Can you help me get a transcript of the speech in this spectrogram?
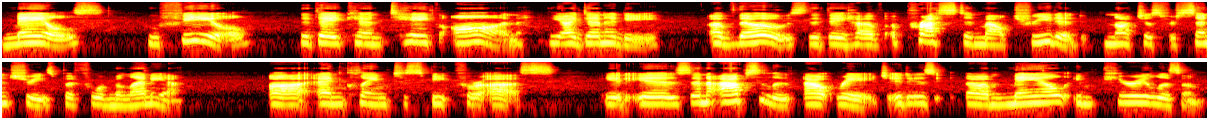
males, who feel that they can take on the identity of those that they have oppressed and maltreated, not just for centuries, but for millennia, uh, and claim to speak for us. It is an absolute outrage. It is uh, male imperialism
